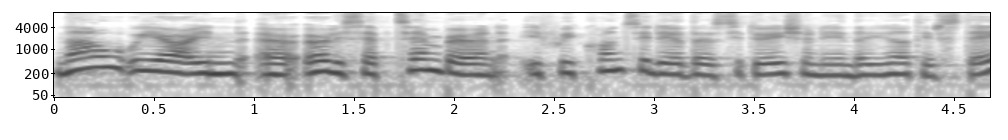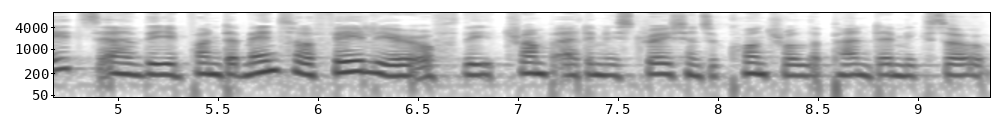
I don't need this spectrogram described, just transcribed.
Now we are in uh, early September, and if we consider the situation in the United States and the fundamental failure of the Trump administration to control the pandemic, so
